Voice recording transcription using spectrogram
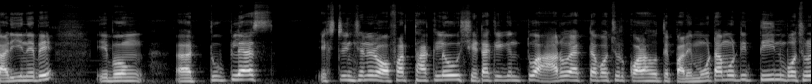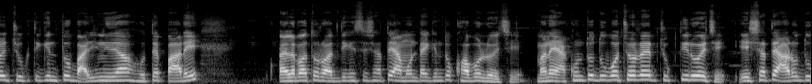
বাড়িয়ে নেবে এবং টু প্লাস এক্সটেনশনের অফার থাকলেও সেটাকে কিন্তু আরও একটা বছর করা হতে পারে। মোটামুটি তিন বছরের চুক্তি কিন্তু বাড়িয়ে নেওয়া হতে পারে। অ্যালবাতো রদ্রিগেসের সাথে এমনটাই কিন্তু খবর রয়েছে। মানে এখন তো দু বছরের চুক্তি রয়েছে। এর সাথে আরও দু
